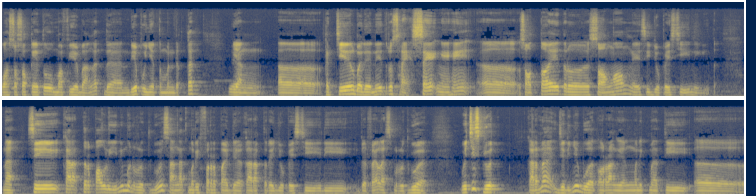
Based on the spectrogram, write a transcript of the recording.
wah sosoknya itu mafia banget dan dia punya temen deket yang eh, kecil badannya terus rese ngehe eh, sotoy terus songong ya si Joe Pesci ini gitu. Nah si karakter Pauli ini menurut gue sangat merefer pada karakternya Joe Pesci di Goodfellas menurut gue, which is good karena jadinya buat orang yang menikmati eh,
